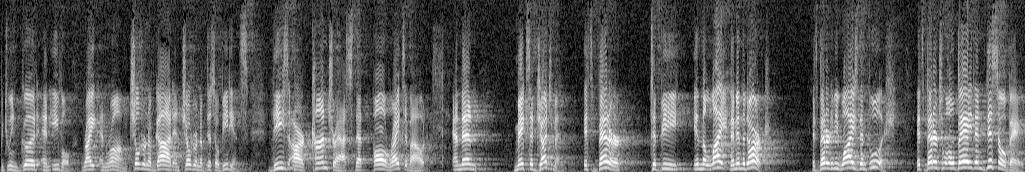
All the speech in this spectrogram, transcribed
between good and evil, right and wrong, children of God and children of disobedience. These are contrasts that Paul writes about and then makes a judgment. It's better to be in the light than in the dark. It's better to be wise than foolish. It's better to obey than disobey.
